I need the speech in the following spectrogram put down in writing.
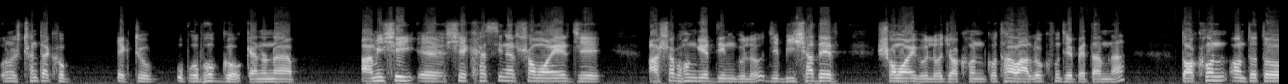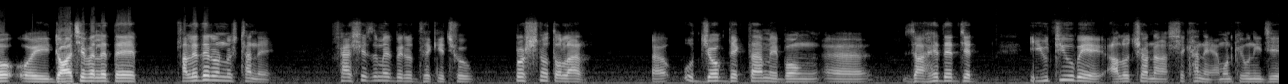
অনুষ্ঠানটা খুব একটু উপভোগ্য, কেননা আমি সেই শেখ হাসিনার সময়ের যে আশাভঙ্গের দিনগুলো, যে বিষাদের সময়গুলো, যখন কোথাও আলো খুঁজে পেতাম না, তখন অন্তত ওই ডয়চে ভ্যালেতে খালেদের অনুষ্ঠানে ফ্যাসিজমের বিরুদ্ধে কিছু প্রশ্ন তোলার উদ্যোগ দেখতাম এবং জাহেদের যে ইউটিউবে আলোচনা সেখানে, এমনকি উনি যে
